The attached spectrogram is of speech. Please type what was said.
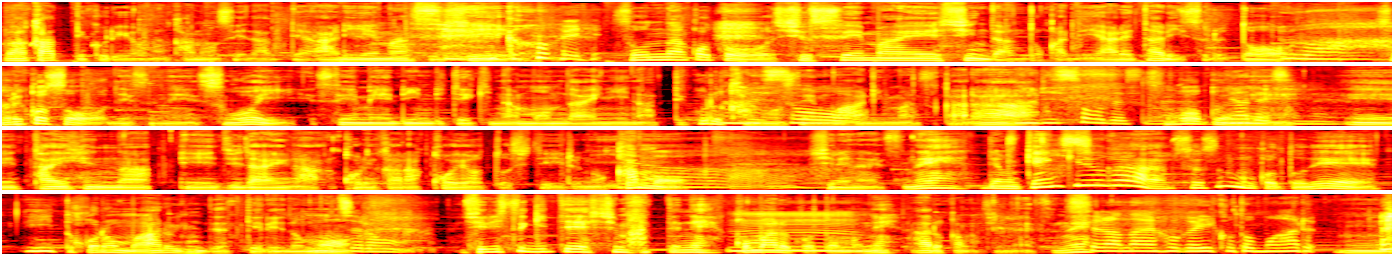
分かってくるような可能性だってありえますーしそんなことを出生前診断とかでやれたりするとそれこそですねすごい生命倫理的な問題になってくる可能性もありますからすごくねね。えー大変なえー時代がこれから来ようとしているのかもしれないですね。でも研究が進むことでいいところもあるんですけれども知りすぎてしまってね困ることもねあるかもしれないですね。知。らない方がいいこともある。うん、で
